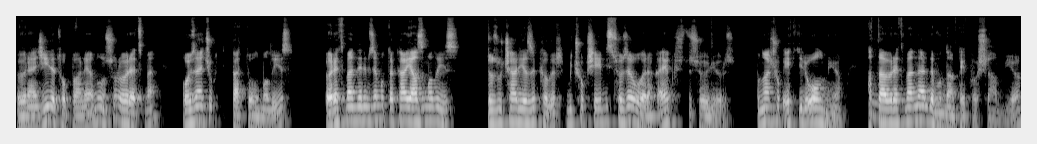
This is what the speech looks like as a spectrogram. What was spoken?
öğrenciyi de toparlayan unsur öğretmen. O yüzden çok dikkatli olmalıyız. Öğretmenlerimize mutlaka yazmalıyız. Söz uçar yazı kalır. Birçok şeyi biz sözel olarak ayaküstü söylüyoruz. Bunlar çok etkili olmuyor. Hatta öğretmenler de bundan pek hoşlanmıyor.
